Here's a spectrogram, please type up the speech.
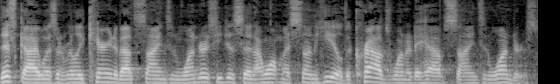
This guy wasn't really caring about signs and wonders. He just said, I want my son healed. The crowds wanted to have signs and wonders.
